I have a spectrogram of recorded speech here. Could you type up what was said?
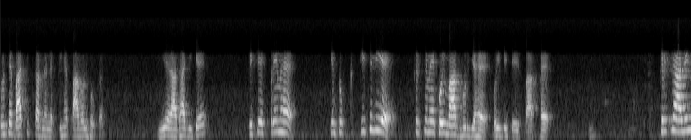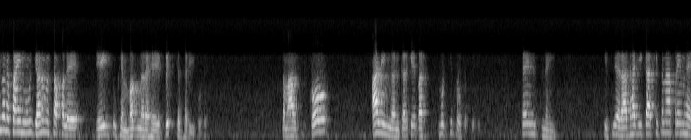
उनसे बातचीत करने लगती है, पागल होकर। ये राधा जी के विशेष प्रेम है। किंतु किस लिए कृष्ण में कोई माधुर्य है? कोई विशेष बात है। कृष्ण आलिंगन पाइनु, जन्म सफल यही सुखे मग्न रहे वृक्ष धरी हो समाज को आलिंगन करके बस मूर्छित होकर के सेंस नहीं। इसलिए राधा जी का कितना प्रेम है?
